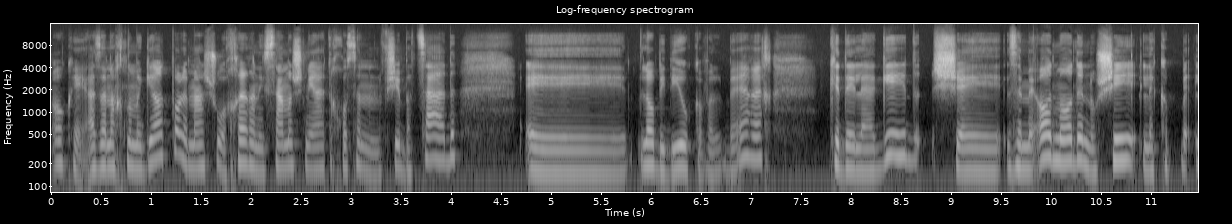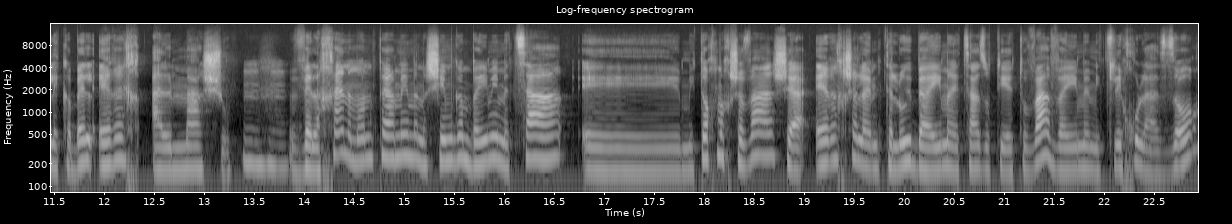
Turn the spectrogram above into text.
אוקיי, okay, אז אנחנו מגיעות פה למשהו אחר, אני שמה שנייה את החוסן הנפשי בצד, אה, לא בדיוק, אבל בערך. כדי להגיד שזה מאוד מאוד אנושי לקבל, לקבל ערך על משהו. Mm-hmm. ולכן המון פעמים אנשים גם באים עם עצה אה, מתוך מחשבה שהערך שלהם תלוי בהאם העצה הזאת תהיה טובה והאם הם הצליחו לעזור,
